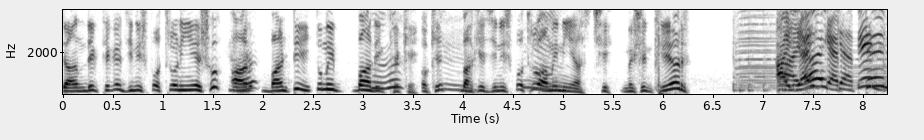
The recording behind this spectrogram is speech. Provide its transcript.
ডান দিক থেকে জিনিসপত্র নিয়ে এসো আর বান্টি তুমি বাঁ দিক থেকে ওকে বাকি জিনিসপত্র আমি নিয়ে আসছি। Machine clear aye aye, captain?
